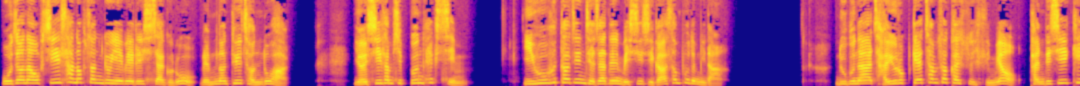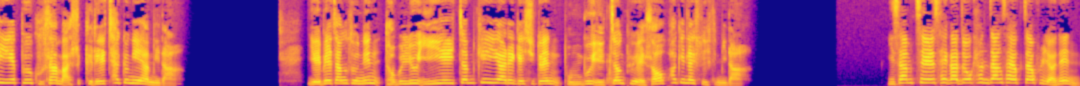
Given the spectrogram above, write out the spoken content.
오전 9시 산업선교 예배를 시작으로 렘넌트 전도학, 10시 30분 핵심, 이후 흩어진 제자들 메시지가 선포됩니다. 누구나 자유롭게 참석할 수 있으며 반드시 KF94 마스크를 착용해야 합니다. 예배 장소는 wea.kr에 게시된 본부 일정표에서 확인할 수 있습니다. 237 새가족 현장 사역자 훈련은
